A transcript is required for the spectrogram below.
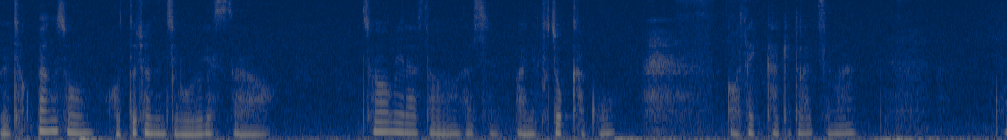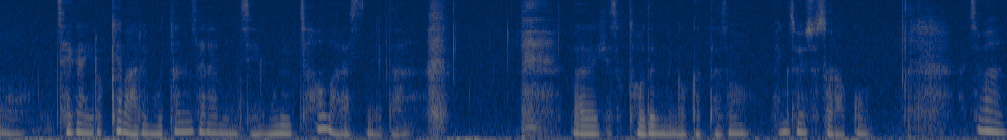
오늘 첫 방송 어떠셨는지 모르겠어요. 처음이라서 사실 많이 부족하고 어색하기도 하지만 어, 제가 이렇게 말을 못하는 사람인지 오늘 처음 알았습니다. 말을 계속 더듬는 것 같아서 횡설수설하고 하지만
